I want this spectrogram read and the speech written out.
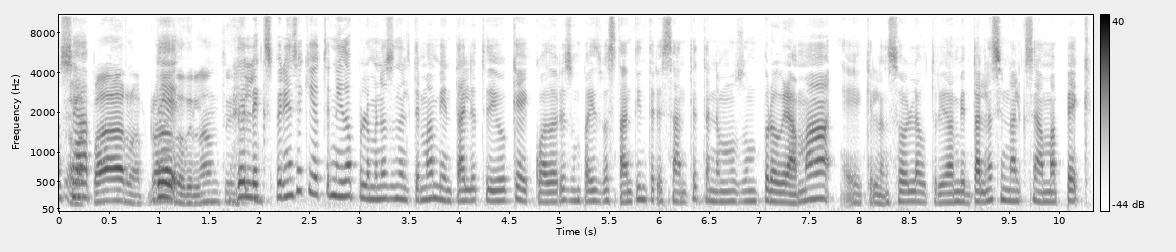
o sea, a la par, atrás, de, adelante. De la experiencia que yo he tenido, por lo menos en el tema ambiental, yo te digo que Ecuador es un país bastante interesante. Tenemos un programa eh, que lanzó la Autoridad Ambiental Nacional que se llama PEC,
